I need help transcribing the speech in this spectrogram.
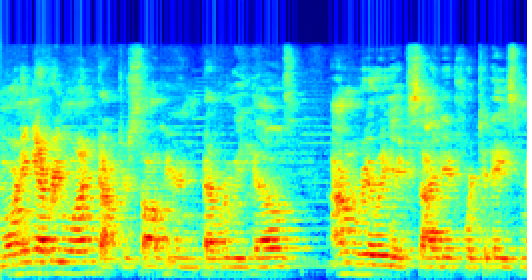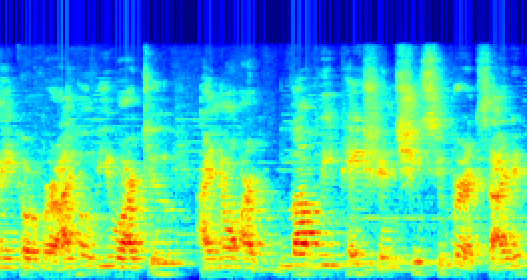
morning everyone, Dr. Saul here in Beverly Hills. I'm really excited for today's makeover. I hope you are too. I know our lovely patient, she's super excited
